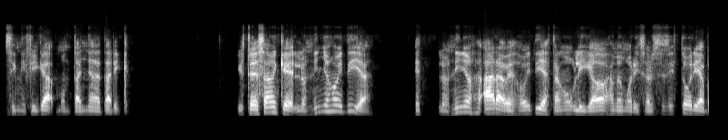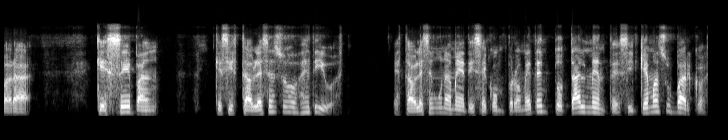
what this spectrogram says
significa montaña de Tarik. Y ustedes saben que los niños hoy día, los niños árabes hoy día están obligados a memorizarse esa historia para que sepan que si establecen sus objetivos, establecen una meta y se comprometen totalmente, si queman sus barcos,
